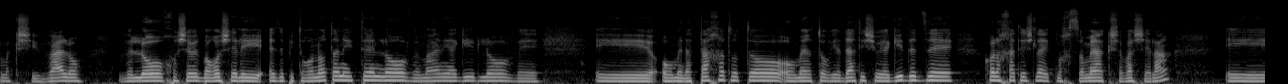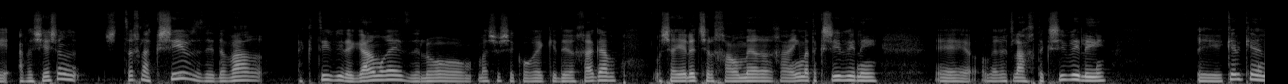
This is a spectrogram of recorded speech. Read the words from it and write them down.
מקשיבה לו, ולא חושבת בראש שלי איזה פתרונות אני אתן לו, ומה אני אגיד לו, ו... אה, או מנתחת אותו, או אומרת, טוב, ידעתי שהוא יגיד את זה, כל אחת יש לה את מחסומי ההקשבה שלה. אה, אבל שיש לנו, שצריך להקשיב, זה דבר אקטיבי לגמרי, זה לא משהו שקורה כדרך אגב, או שהילד שלך אומר לך, אמא תקשיבי לי, אה, אומרת לך, תקשיבי לי, כן, כן,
